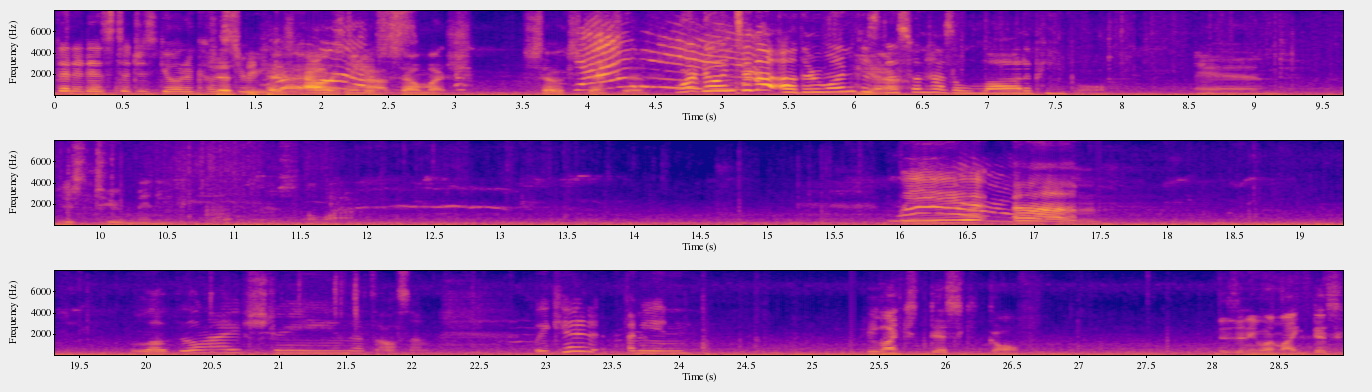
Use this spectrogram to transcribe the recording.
than it is to just go to Costa Just Rica. because housing a is so much, so expensive, We're going to the other one because Yeah. this one has a lot of people. and just too many people. There's a lot. We um love the live stream. That's awesome. We could, I mean, Who likes disc golf? Does anyone like disc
